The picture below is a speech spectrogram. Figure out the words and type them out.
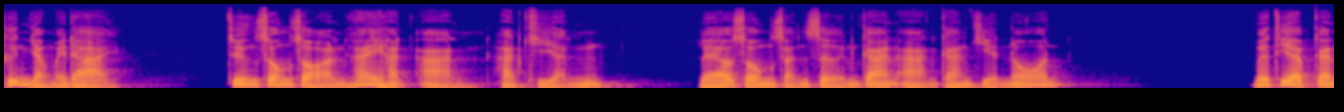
ขึ้นอย่างไม่ได้ จึงทรงสอนให้หัดอ่าน หัดเขียน แล้วทรงสรรเสริญการอ่านการเขียนโน้น เมื่อเทียบกัน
